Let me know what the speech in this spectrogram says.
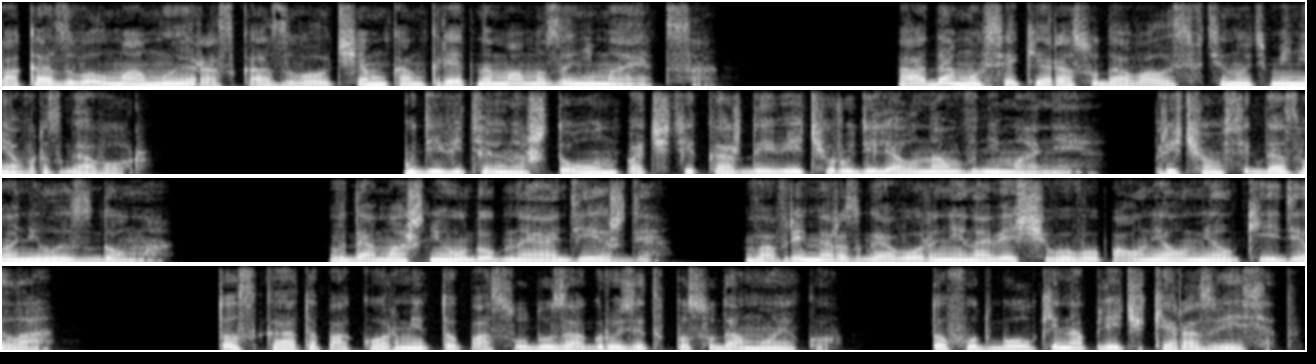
Показывал маму и рассказывал, чем конкретно мама занимается. А Адаму всякий раз удавалось втянуть меня в разговор. Удивительно, что он почти каждый вечер уделял нам внимание, причем всегда звонил из дома. В домашней удобной одежде, во время разговора ненавязчиво выполнял мелкие дела. То ската покормит, то посуду загрузит в посудомойку, то футболки на плечике развесит,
